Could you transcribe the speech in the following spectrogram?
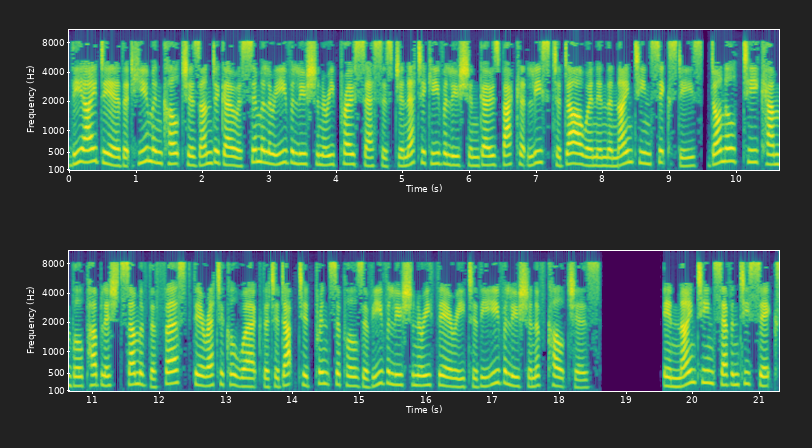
The idea that human cultures undergo a similar evolutionary process as genetic evolution goes back at least to Darwin in the 1960s. Donald T. Campbell published some of the first theoretical work that adapted principles of evolutionary theory to the evolution of cultures. In 1976,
